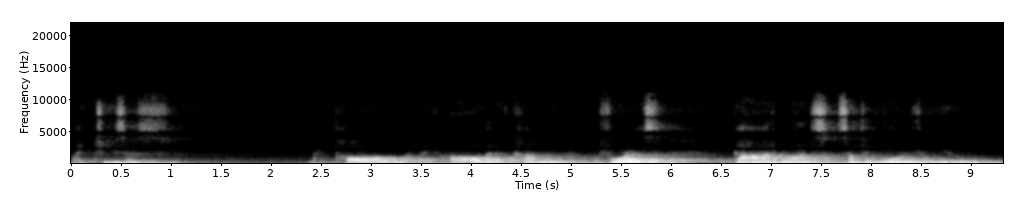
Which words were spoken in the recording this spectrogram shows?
like Jesus, like Paul, and like all that have come before us, God wants something more from you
